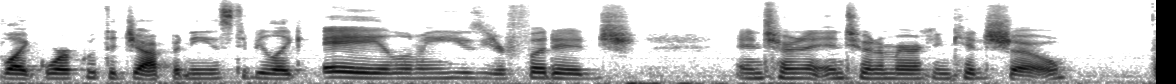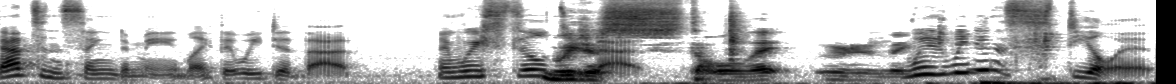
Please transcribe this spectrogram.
like work with the Japanese to be like, "Hey, let me use your footage and turn it into an American kids show." That's insane to me. Like that we did that, and we still do We that. just stole it. We We we didn't steal it.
